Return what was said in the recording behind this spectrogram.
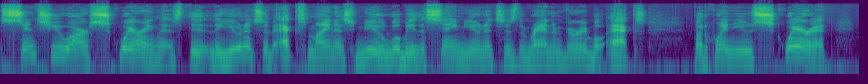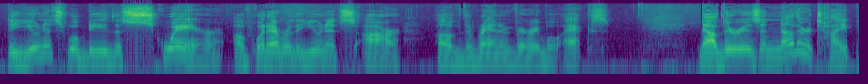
since you are squaring this, the, the units of x minus mu will be the same units as the random variable x, but when you square it, the units will be the square of whatever the units are of the random variable x. Now there is another type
